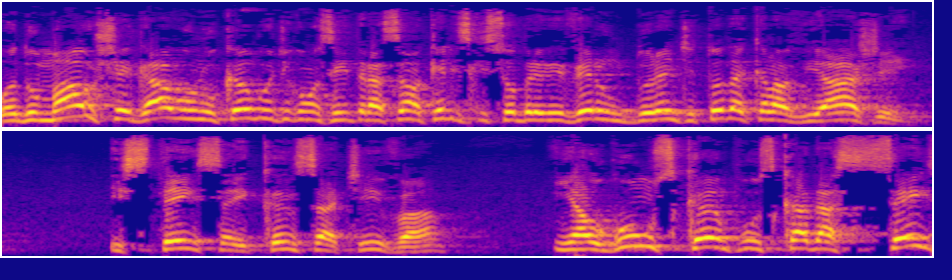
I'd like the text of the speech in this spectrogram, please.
Quando mal chegavam no campo de concentração, aqueles que sobreviveram durante toda aquela viagem extensa e cansativa, em alguns campos, cada seis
